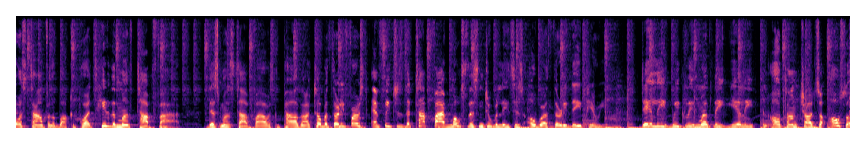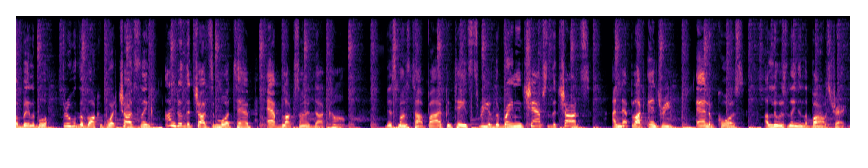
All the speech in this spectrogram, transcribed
Now it's time for the Block Report's Heat of the Month Top 5. This month's Top 5 was compiled on October 31st and features the top 5 most listened to releases over a 30 day period. Daily, weekly, monthly, yearly, and all time charts are also available through the Block Report charts link under the Charts and More tab at blocksonic.com. This month's top 5 contains three of the reigning champs of the charts, a NetBlock entry, and of course, a Louis Lingg in the Bombs track.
